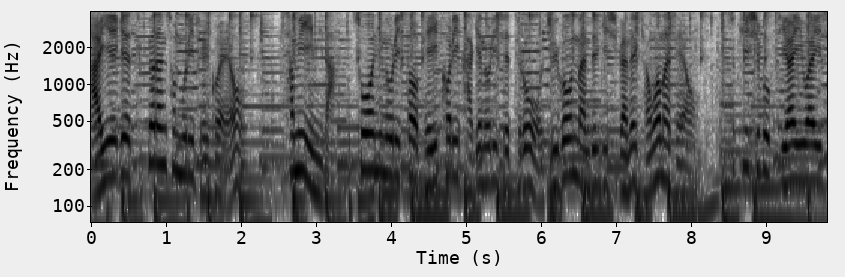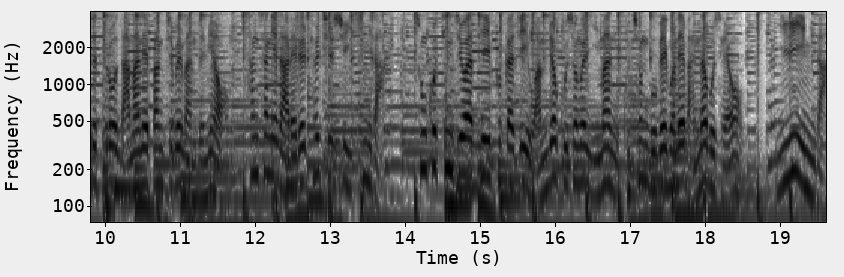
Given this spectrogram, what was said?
아이에게 특별한 선물이 될 거예요. 3위입니다. 소원이 놀이터 베이커리 가게놀이 세트로 즐거운 만들기 시간을 경험하세요. 스키시북 DIY 세트로 나만의 빵집을 만들며 상상의 나래를 펼칠 수 있습니다. 손코팅지와 테이프까지 완벽 구성을 29,900원에 만나보세요. 2위입니다.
